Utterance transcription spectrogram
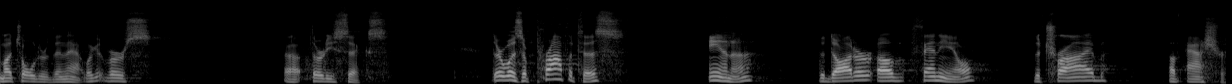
much older than that. Look at verse uh, 36. There was a prophetess, Anna, the daughter of Phanuel, the tribe of Asher.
